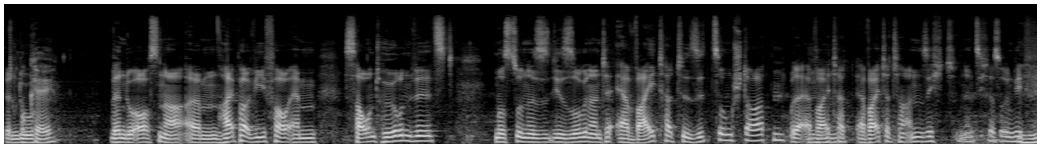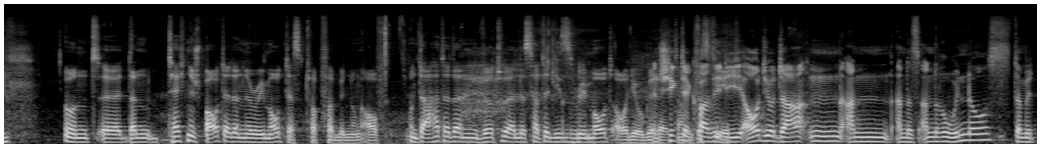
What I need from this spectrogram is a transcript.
Wenn du, Okay. wenn du aus einer ähm, Hyper-V VM Sound hören willst, musst du eine, diese sogenannte erweiterte Sitzung starten oder erweitert, erweiterte Ansicht nennt sich das irgendwie. Und äh, dann technisch baut er dann eine Remote-Desktop-Verbindung auf. Und da hat er dann virtuelles, hat er dieses Remote-Audio-Gerät. Dann schickt er dann. Quasi die Audiodaten an, an das andere Windows, damit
